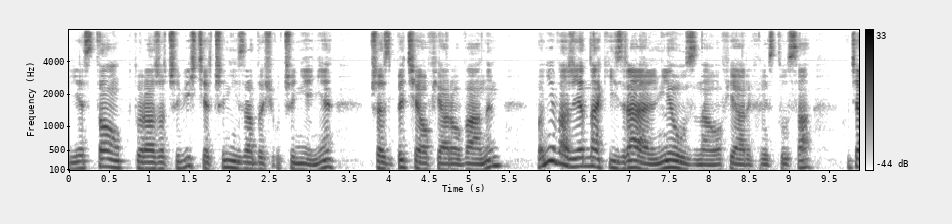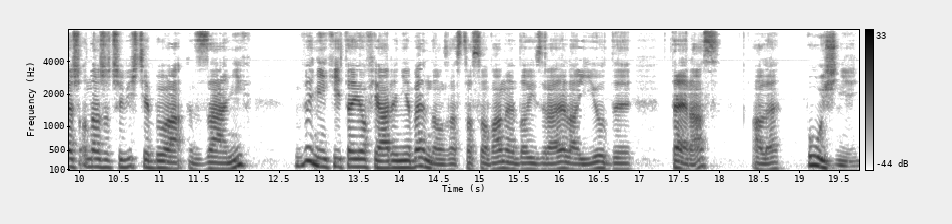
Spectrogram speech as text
jest tą, która rzeczywiście czyni zadośćuczynienie przez bycie ofiarowanym, ponieważ jednak Izrael nie uznał ofiary Chrystusa, chociaż ona rzeczywiście była za nich, wyniki tej ofiary nie będą zastosowane do Izraela i Judy teraz, ale później,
